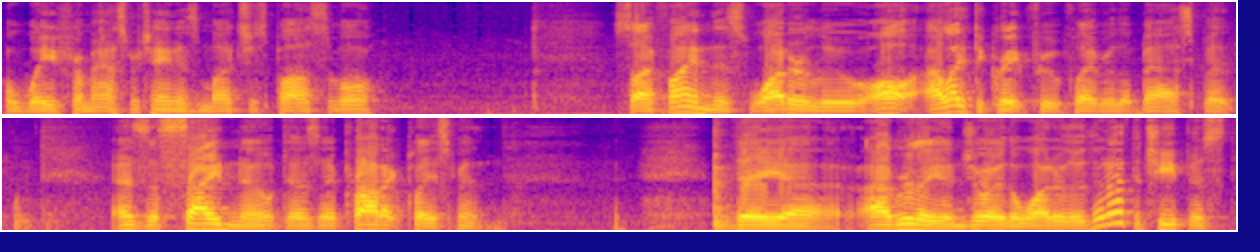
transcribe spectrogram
away from aspartame as much as possible. So I find this Waterloo, all, I like the grapefruit flavor the best, but as a side note, as a product placement, they uh, I really enjoy the Waterloo. They're not the cheapest,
